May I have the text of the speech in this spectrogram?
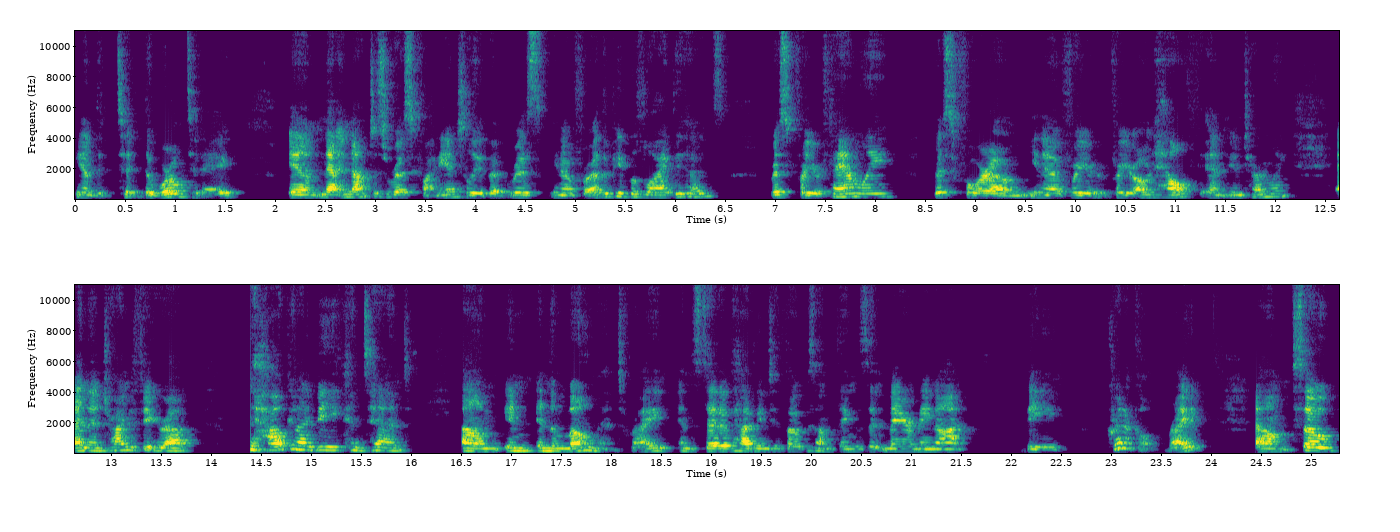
you know the t- the world today and not, not just risk financially, but risk, you know, for other people's livelihoods, risk for your family, risk for, um, you know, for your for your own health and internally, and then trying to figure out how can I be content um, in in the moment, right? Instead of having to focus on things that may or may not be critical, right? Um, so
